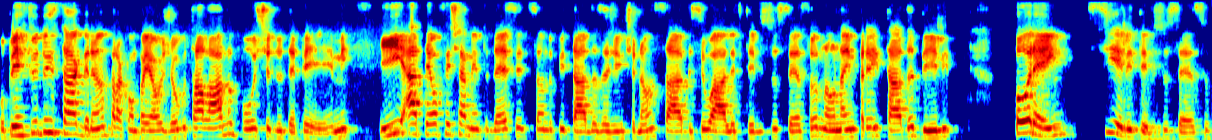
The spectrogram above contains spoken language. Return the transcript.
O perfil do Instagram para acompanhar o jogo está lá no post do TPM e até o fechamento dessa edição do Pitadas a gente não sabe se o Aleph teve sucesso ou não na empreitada dele. Porém, se ele teve sucesso,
